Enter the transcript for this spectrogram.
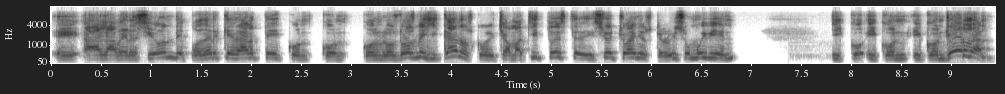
eh, a la versión de poder quedarte con, con, con, los dos mexicanos, con el chamaquito este de 18 años que lo hizo muy bien, y con, y con, y con Jordan,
